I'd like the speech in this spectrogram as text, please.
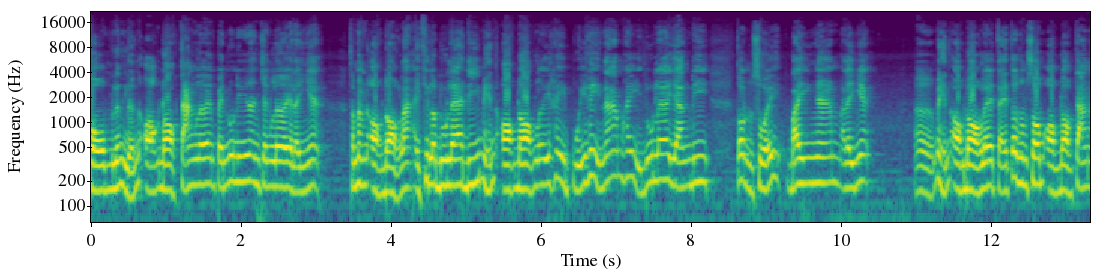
โสมเหลืองๆออกดอกจังเลย เป็นนู่นนี่นั่นจังเลยอะไรเงี้ยทำไมมันออกดอกละไอ้ที่เราดูแลดีไม่เห็นออกดอกเลย ให้ปุ๋ยให้น้ำให้ดูแลอย่างดี ต้นสวยใบงามอะไรเงี้ยเออไม่เห็นออกดอกเลย แต่ไอ้ต้นโสมออกดอกจัง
